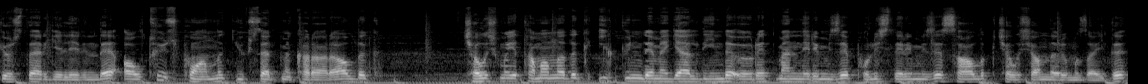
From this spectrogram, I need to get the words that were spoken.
göstergelerinde 600 puanlık yükseltme kararı aldık. Çalışmayı tamamladık. İlk gündeme geldiğinde öğretmenlerimize, polislerimize, sağlık çalışanlarımızaydı.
